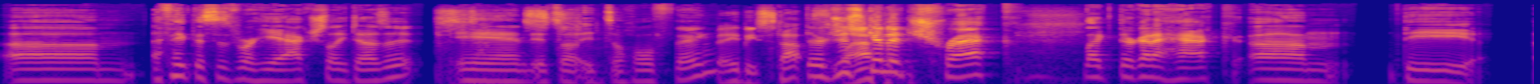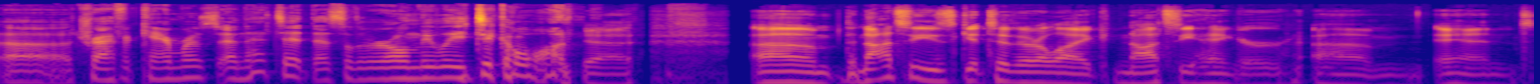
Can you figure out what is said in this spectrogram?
Um, I think this is where he actually does it, and it's a it's a whole thing. Baby, stop. They're just flapping. gonna track, like they're gonna hack um the uh traffic cameras, and that's it. That's their only lead to go on. Yeah. Um, the Nazis get to their like Nazi hangar, um, and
